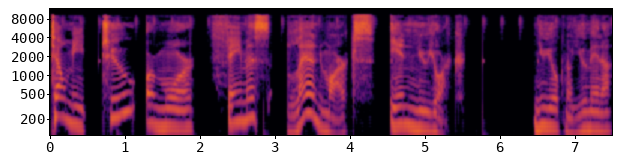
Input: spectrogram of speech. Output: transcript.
Tell me two or more famous landmarks in New York. ニューヨークの有名な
